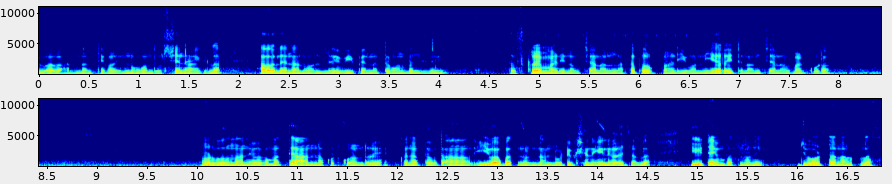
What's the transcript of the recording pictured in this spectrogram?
ಇವಾಗ ಹನ್ನೊಂದು ತಿಂಗಳು, ಇನ್ನೂ ಒಂದು ವರ್ಷನೇ ಆಗಿಲ್ಲ. ಆಗಲೇ ನಾನು ಒಳ್ಳೆ ವಿ ಪೆನ್ನ ತೊಗೊಂಡು ಬಂದಿದ್ದೀನಿ. ಸಬ್ಸ್ಕ್ರೈಬ್ ಮಾಡಿ ನಮ್ಮ ಚಾನಲ್ನ ಸಪೋರ್ಟ್ ಮಾಡಿ. ಒನ್ ಇಯರ್ ಆಯಿತು ನನ್ನ ಚಾನಲ್ ಮಾಡಿ ಕೂಡ. ನೋಡ್ಬೋದು, ನಾನು ಇವಾಗ ಮತ್ತೆ ಆನ್ನ ಕೊಟ್ಕೊಂಡ್ರೆ ಕನೆಕ್ಟ್ ಆಗುತ್ತೆ. ಇವಾಗ ಬತ್ ನೋಡಿ, ನಾನು ನೋಟಿಫಿಕೇಶನ್ ಏನು ಹೇಳಿದ್ನಲ್ಲ, ಈ ಟೈಮ್ ಬತ್ ನೋಡಿ ಜೋ tunnel plus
